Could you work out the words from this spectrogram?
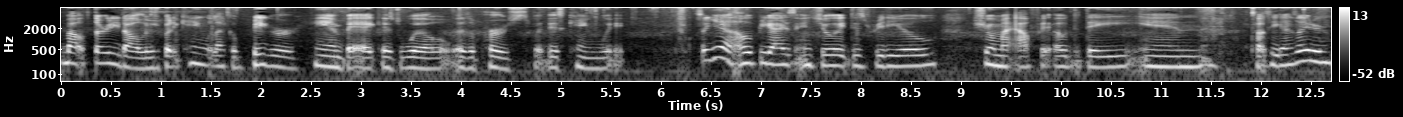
about $30, but it came with like a bigger handbag as well as a purse, but this came with it. So yeah, I hope you guys enjoyed this video, showing my outfit of the day, and talk to you guys later.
